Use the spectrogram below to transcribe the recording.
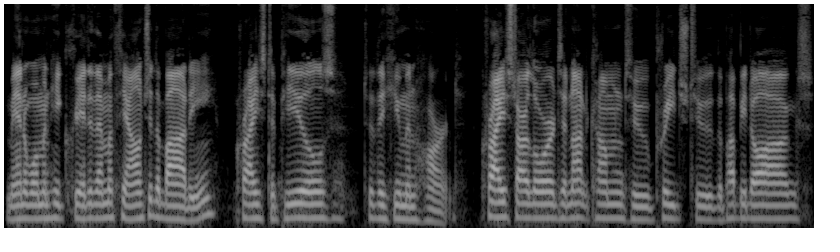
Man and Woman, He Created Them, a Theology of the Body. Christ appeals to the human heart. Christ our Lord did not come to preach to the puppy dogs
